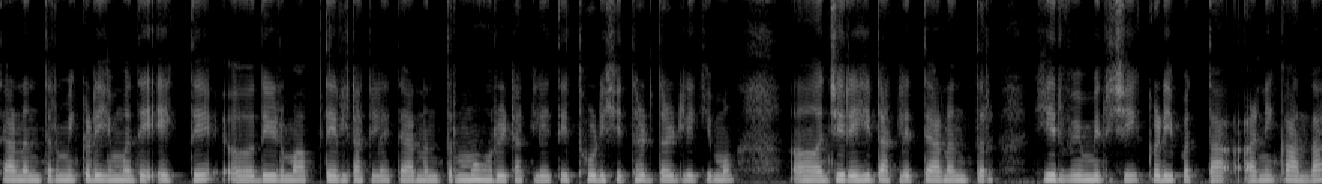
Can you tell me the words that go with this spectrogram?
त्यानंतर मी कढईमध्ये एक ते दीड माप तेल टाकले त्यानंतर मोहरी टाकली. ती थोडीशी थडथडली की मग जिरेही टाकले त्यानंतर हिरवी मिरची कढीपत्ता आणि कांदा.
